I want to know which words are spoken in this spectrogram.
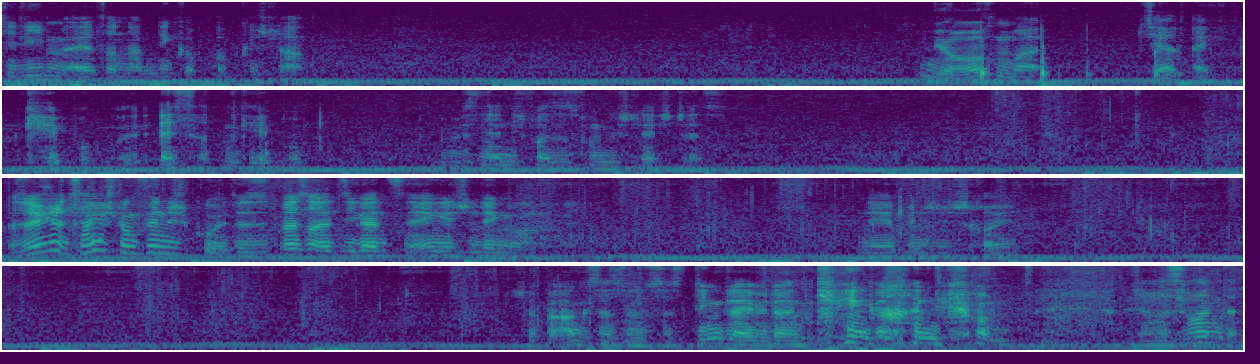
die lieben Eltern haben den Kopf abgeschlagen. Wir hoffen mal, sie hat einfach ein Cape. Es hat ein Cape. Wir wissen ja nicht, was es von Geschlecht ist. Solche Zeichnung finde ich gut. Das ist besser als die ganzen englischen Dinge. Nee, bin ich nicht rein. Ich habe Angst, dass uns das Ding gleich wieder entgegengerannt kommt. Alter, was war denn das,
